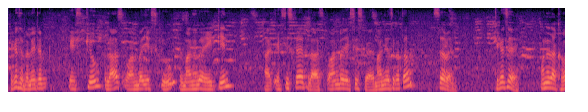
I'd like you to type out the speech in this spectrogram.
ঠিক আছে? তাহলে এটা x cube plus one by x cube এর মান হলো এইটিন আর x square plus one by x square মানে হচ্ছে কত? সেভেন ঠিক আছে? মনে রাখো,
